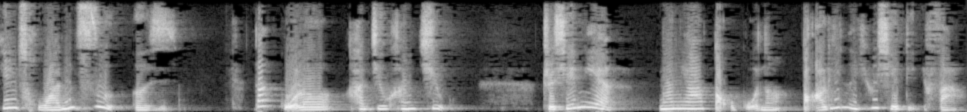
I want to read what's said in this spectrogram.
因村子而异。但过了很久很久，这些年娘娘到过呢大理的有些地方。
